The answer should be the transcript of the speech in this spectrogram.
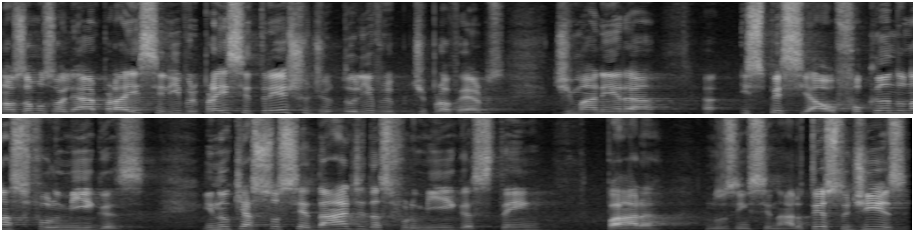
nós vamos olhar para esse livro, para esse trecho de, do livro de Provérbios, de maneira ah, especial, focando nas formigas e no que a sociedade das formigas tem para nos ensinar. O texto diz:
